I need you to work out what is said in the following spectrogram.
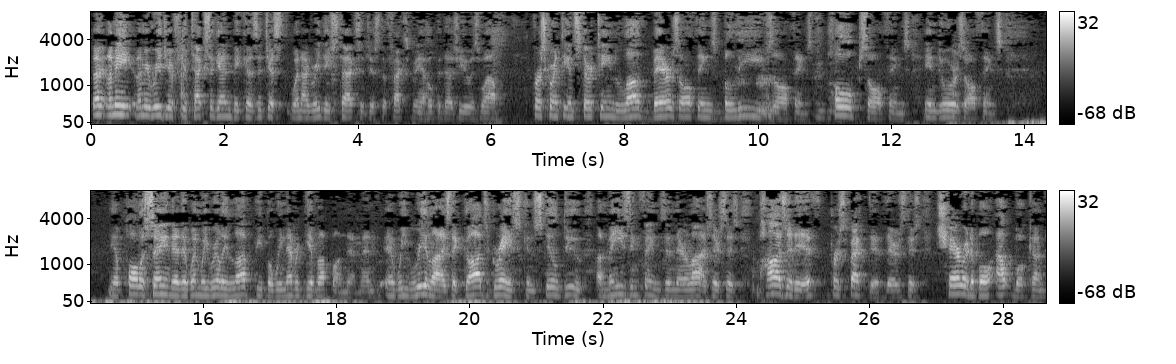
Let, let, me let me read you a few texts again because it just when I read these texts it just affects me. I hope it does you as well. 1 Corinthians 13, love bears all things, believes all things, hopes all things, endures all things. You know, Paul is saying there that when we really love people, we never give up on them. And, and we realize that God's grace can still do amazing things in their lives. There's this positive perspective. There's this charitable outlook on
